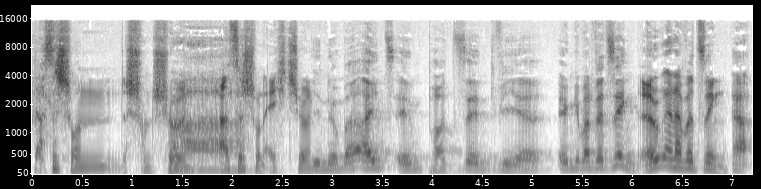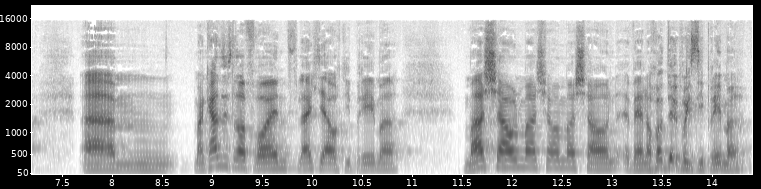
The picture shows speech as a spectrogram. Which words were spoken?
das ist schon, das ist schon schön. Das ist schon echt Die schön. Nummer eins im Pott sind wir. Irgendjemand wird singen. Irgendeiner wird singen. Ja. Ähm, man kann sich drauf freuen, vielleicht ja auch die Bremer. Mal schauen, mal schauen, mal schauen. Wer noch übrigens die Bremer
